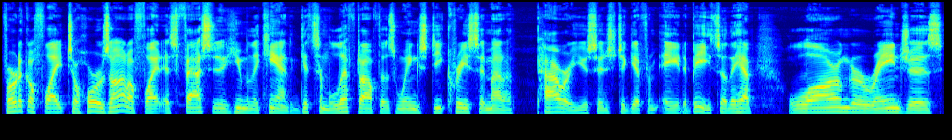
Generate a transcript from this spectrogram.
vertical flight to horizontal flight as fast as you humanly can, get some lift off those wings, decrease the amount of power usage to get from A to B. So they have longer ranges,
